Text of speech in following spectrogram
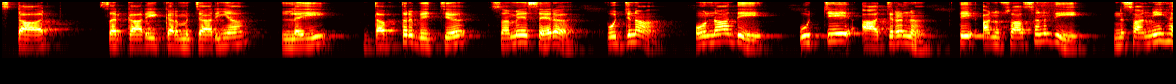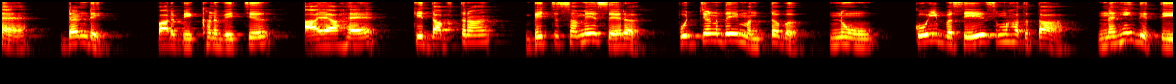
ਸਟਾਰਟ ਸਰਕਾਰੀ ਕਰਮਚਾਰੀਆਂ ਲਈ ਦਫ਼ਤਰ ਵਿੱਚ ਸਮੇਂ ਸਿਰ ਪੁੱਜਣਾ, ਉਹਨਾਂ ਦੇ ਉੱਚੇ ਆਚਰਣ ਤੇ ਅਨੁਸ਼ਾਸਨ ਦੀ ਨਿਸ਼ਾਨੀ ਹੈ ਡੰਡੇ। ਪਰ ਵੇਖਣ ਵਿੱਚ ਆਇਆ ਹੈ ਕਿ ਦਫ਼ਤਰਾਂ ਵਿੱਚ ਸਮੇਂ ਸਿਰ ਪੁੱਜਣ ਦੇ ਮੰਤਵ ਨੂੰ ਕੋਈ ਵਿਸ਼ੇਸ਼ ਮਹੱਤਤਾ ਨਹੀਂ ਦਿੱਤੀ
